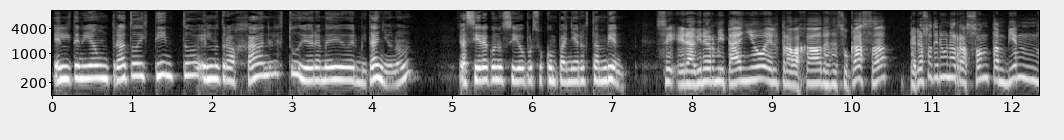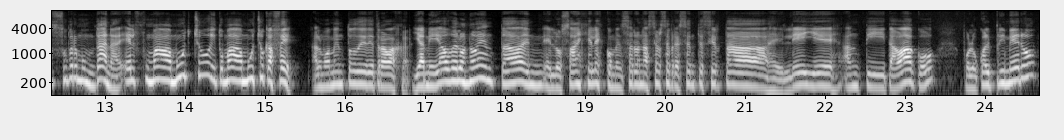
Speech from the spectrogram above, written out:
él tenía un trato distinto, él no trabajaba en el estudio, era medio ermitaño, ¿no? Así era conocido por sus compañeros también. Sí, era bien ermitaño, él trabajaba desde su casa, pero eso tenía una razón también súper mundana. Él fumaba mucho y tomaba mucho café al momento de, trabajar. Y a mediados de los 90, en, en Los Ángeles comenzaron a hacerse presentes ciertas eh, leyes anti-tabaco, por lo cual primero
